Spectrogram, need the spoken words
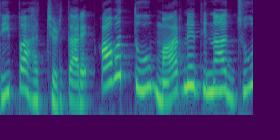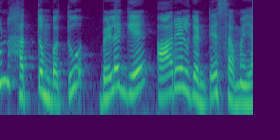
ದೀಪ ಹಚ್ಚಿಡ್ತಾರೆ. ಅವತ್ತು ಮಾರನೇ ದಿನ ಜೂನ್ ಹತ್ತೊಂಬತ್ತು, ಬೆಳಗ್ಗೆ ಆರೇಳು ಗಂಟೆ ಸಮಯ.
